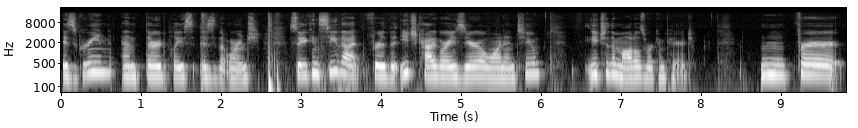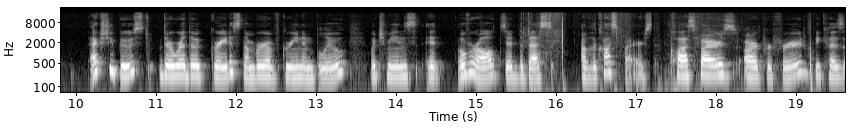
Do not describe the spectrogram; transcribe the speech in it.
is green and third place is the orange. So you can see that for the each category 0, 1, and 2, each of the models were compared. Mm, for XGBoost, there were the greatest number of green and blue, which means it overall did the best of the classifiers. Classifiers are preferred because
